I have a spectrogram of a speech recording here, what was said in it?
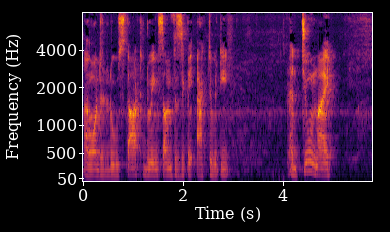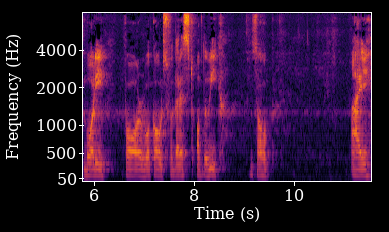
I wanted to do. Start doing some physical activity and tune my body for workouts for the rest of the week. So I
